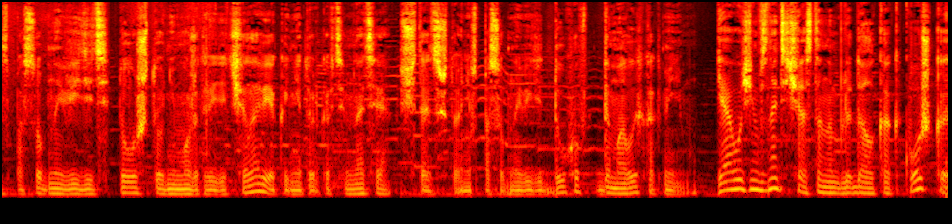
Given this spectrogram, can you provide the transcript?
способны видеть то, что не может видеть человек, и не только в темноте. Считается, что они способны видеть духов, домовых как минимум. Я очень, знаете, часто наблюдал, как кошка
